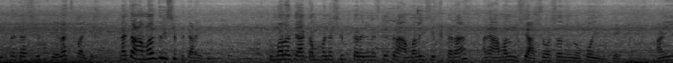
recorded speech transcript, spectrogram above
इथं त्या शिफ्ट केलंच पाहिजे. नाही तर आम्हाला तरी शिफ्ट करायची. तुम्हाला त्या कंपन्या शिफ्ट करायची नसली तर आम्हालाही शिफ्ट करा आणि आम्हाला नुसती आश्वासन नको इथे. आणि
